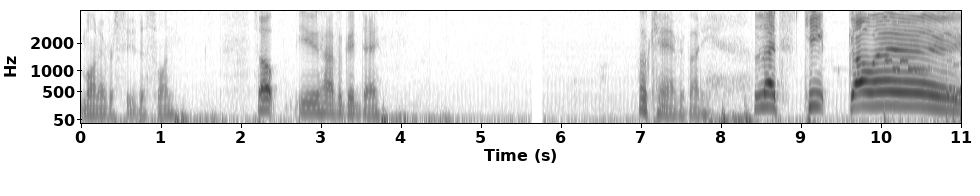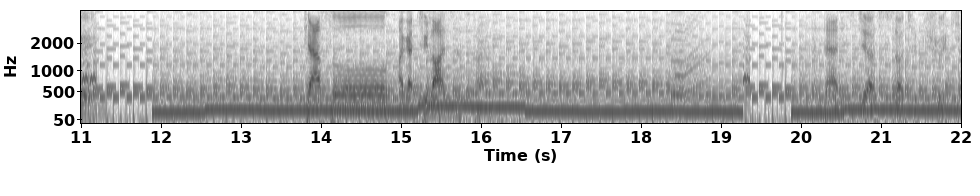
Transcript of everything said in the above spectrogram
won't ever see this one. So, you have a good day. Okay, everybody. Let's keep going! Castle. I got two lives this time. And that is just such a tricky,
